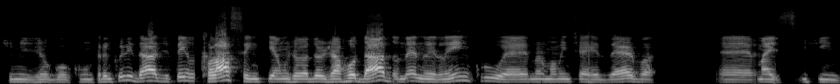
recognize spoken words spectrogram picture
time jogou com tranquilidade. Tem o Klassen, que é um jogador já rodado né, no elenco, é, normalmente é reserva, é, mas, enfim,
